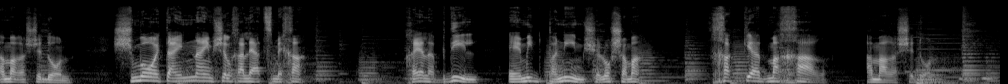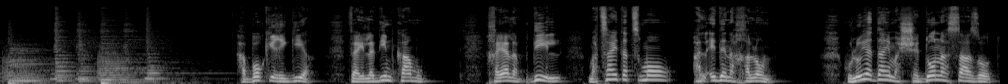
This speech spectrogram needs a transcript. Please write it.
אמר השדון, שמור את העיניים שלך לעצמך. חייל הבדיל העמיד פנים שלא שמע. חכה עד מחר, אמר השדון. הבוקר הגיע, והילדים קמו. חייל הבדיל מצא את עצמו על עדן החלון. הוא לא ידע אם השדון עשה זאת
